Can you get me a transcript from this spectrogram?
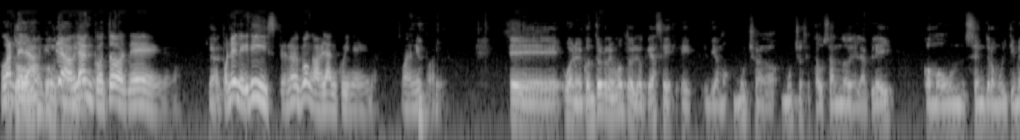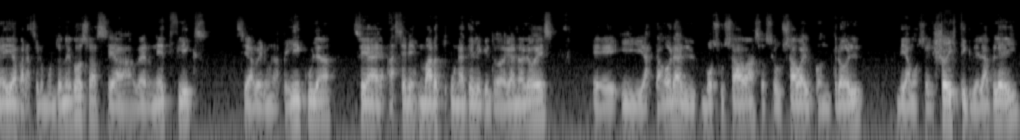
Jugártela, blanco que sea todo blanco, todo negro. Claro. O ponele gris, pero no me ponga blanco y negro. Bueno, no importa. Eh, bueno, el control remoto lo que hace es, eh, digamos, mucho, mucho se está usando de la Play como un centro multimedia para hacer un montón de cosas, sea ver Netflix, sea ver una película, sea hacer smart una tele que todavía no lo es. Eh, y hasta ahora el- vos usabas o se usaba el control, digamos, el joystick de la Play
